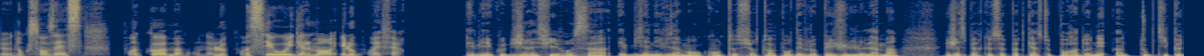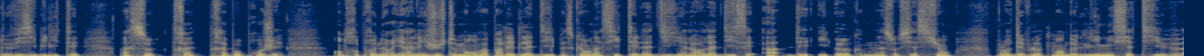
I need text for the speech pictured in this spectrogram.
euh, donc sans s. .com, on a le .co également et le .fr. Eh bien écoute, j'irai suivre ça et bien évidemment on compte sur toi pour développer Jules Le Lama j'espère que ce podcast pourra donner un tout petit peu de visibilité à ce très très beau projet entrepreneurial. Et justement, on va parler de l'ADI parce qu'on a cité l'ADI. Alors l'ADI c'est A-D-I-E comme l'association pour le développement de l'initiative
